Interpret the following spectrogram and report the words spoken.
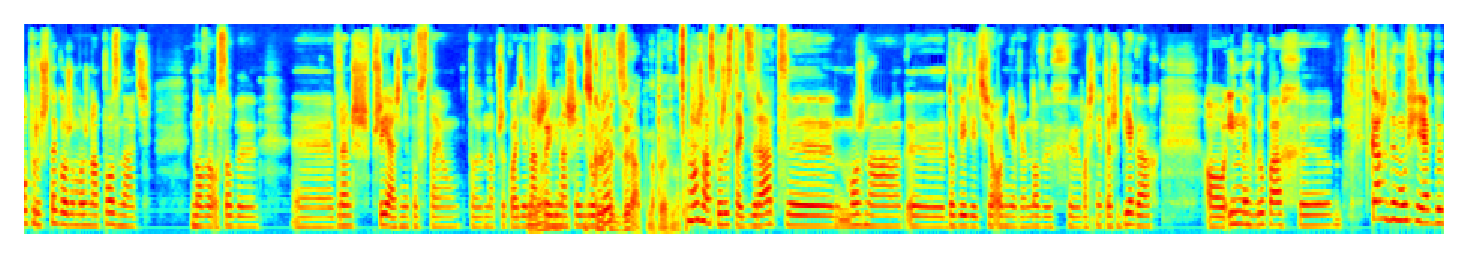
oprócz tego, że można poznać nowe osoby, e, wręcz przyjaźnie powstają. To na przykładzie no, naszej, naszej grupy. Skorzystać z rad na pewno też. Można skorzystać z rad, y, można y, dowiedzieć się o, nie wiem, nowych y, właśnie też biegach, o innych grupach. Y, każdy musi jakby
